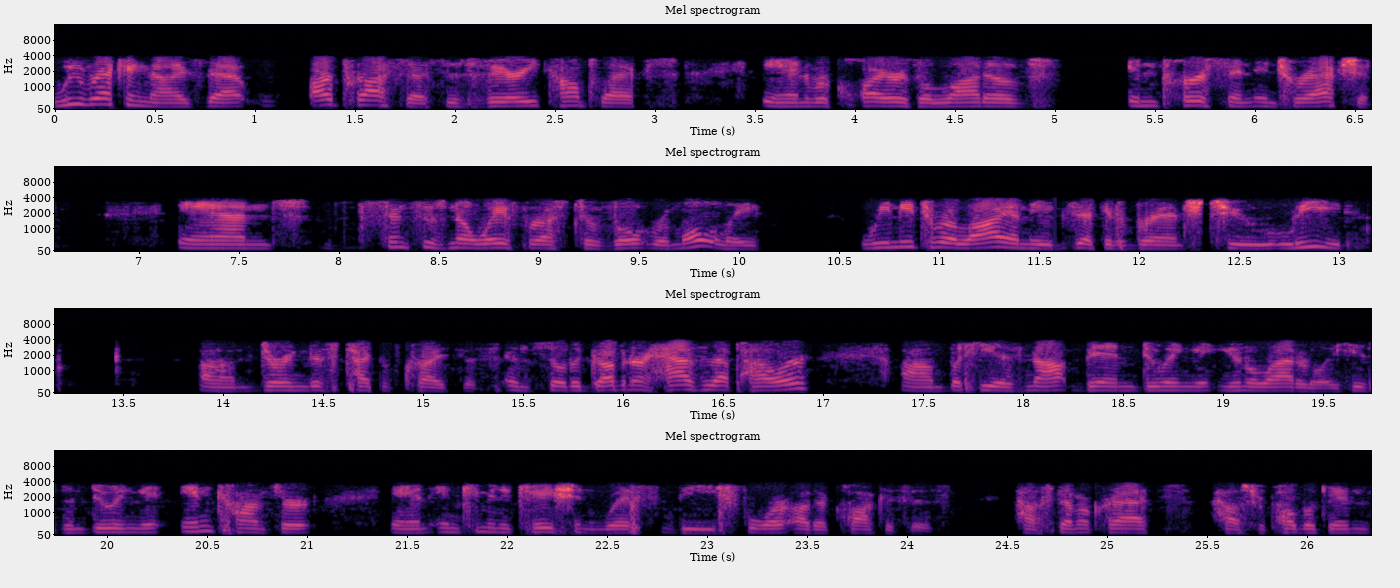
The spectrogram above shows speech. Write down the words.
we recognize that our process is very complex and requires a lot of in person interaction. And since there's no way for us to vote remotely, we need to rely on the executive branch to lead um, during this type of crisis. And so the governor has that power, um, but he has not been doing it unilaterally. He's been doing it in concert and in communication with the four other caucuses House Democrats, House Republicans,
